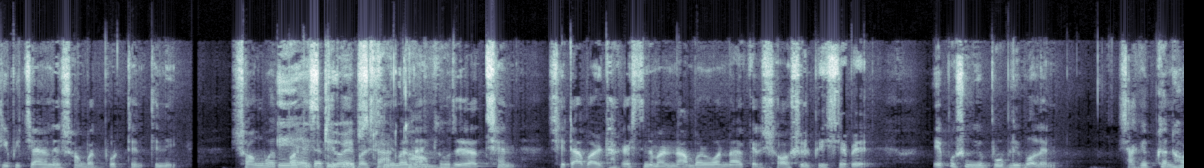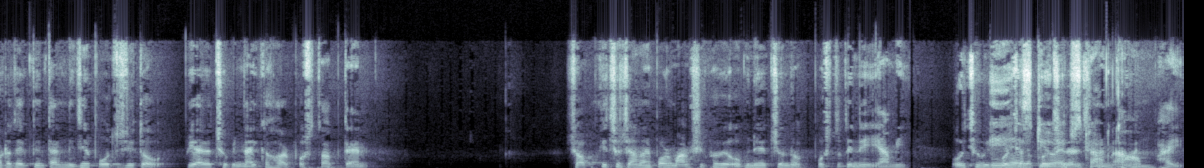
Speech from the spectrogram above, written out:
টিভি চ্যানেলে সংবাদ পড়তেন তিনি। সংবাদ পাঠিকা থেকে এবার সিনেমার নায়িকা হতে যাচ্ছেন। সেটা আবার ঢাকায় সিনেমার নাম্বার ওয়ান নায়কের সহশিল্পী হিসেবে। এ প্রসঙ্গে বুবলি বলেন শাকিব খান হঠাৎ একদিন তার নিজের প্রযোজিত পিয়ারের ছবির নায়িকা হওয়ার প্রস্তাব দেন। সবকিছু জানার পর মানসিকভাবে অভিনয়ের জন্য প্রস্তুতি নেই আমি। ওই ছবির পরিচালক ভাই।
